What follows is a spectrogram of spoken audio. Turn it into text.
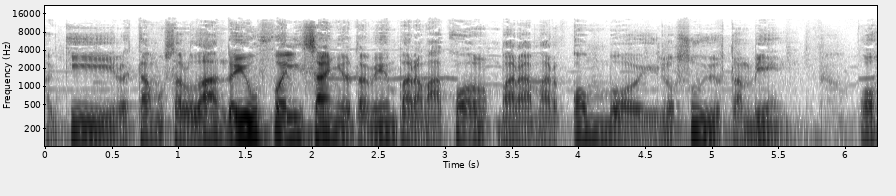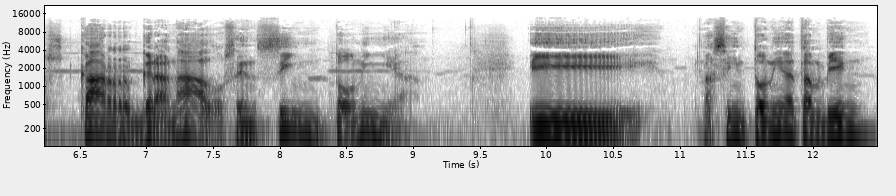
Aquí lo estamos saludando. Y un feliz año también para, para Marcombo y los suyos también. Oscar Granados en sintonía. Y la sintonía también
